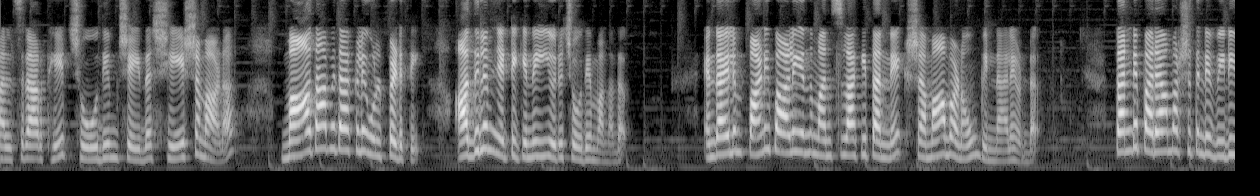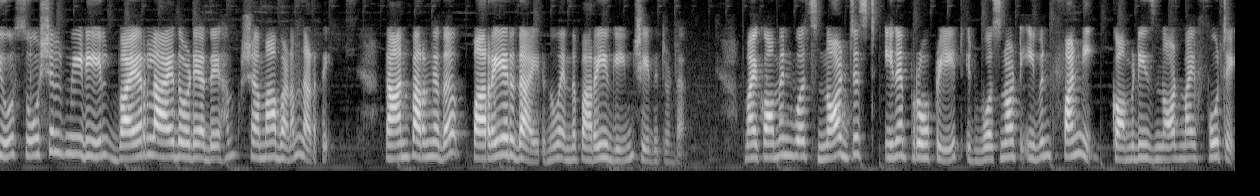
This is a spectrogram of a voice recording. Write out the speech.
മത്സരാർത്ഥിയെ ചോദ്യം ചെയ്ത ശേഷമാണ് മാതാപിതാക്കളെ ഉൾപ്പെടുത്തി അതിലും ഞെട്ടിക്കുന്ന ഈ ഒരു ചോദ്യം വന്നത്. എന്തായാലും പണി പാളി എന്ന് മനസ്സിലാക്കി തന്നെ ക്ഷമാപണവും പിന്നാലെയുണ്ട്. തന്റെ പരാമർശത്തിന്റെ വീഡിയോ സോഷ്യൽ മീഡിയയിൽ വൈറലായതോടെ അദ്ദേഹം ക്ഷമാപണം നടത്തി. താൻ പറഞ്ഞത് പറയരുതായിരുന്നു എന്ന് പറയുകയും ചെയ്തിട്ടുണ്ട്. My comment was not just inappropriate, it was not even funny. Comedy is not my forte.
